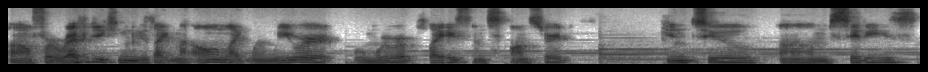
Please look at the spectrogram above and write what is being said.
Uh, for refugee communities like my own, like when we were when we were placed and sponsored into um, cities,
